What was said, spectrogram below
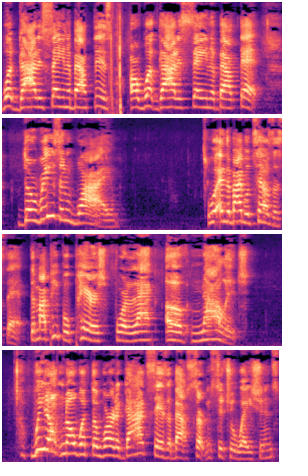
what God is saying about this or what God is saying about that. The reason why, well, and the Bible tells us that, that my people perish for lack of knowledge. We don't know what the word of God says about certain situations.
